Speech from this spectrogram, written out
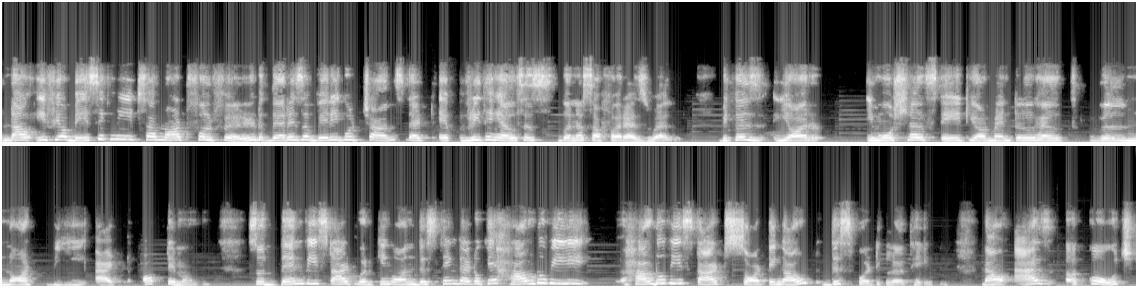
Now if your basic needs are not fulfilled there is a very good chance that everything else is going to suffer as well. Because your emotional state your mental health will not be at optimum. So then we start working on this thing that okay how do we how do we start sorting out this particular thing? Now as a coach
